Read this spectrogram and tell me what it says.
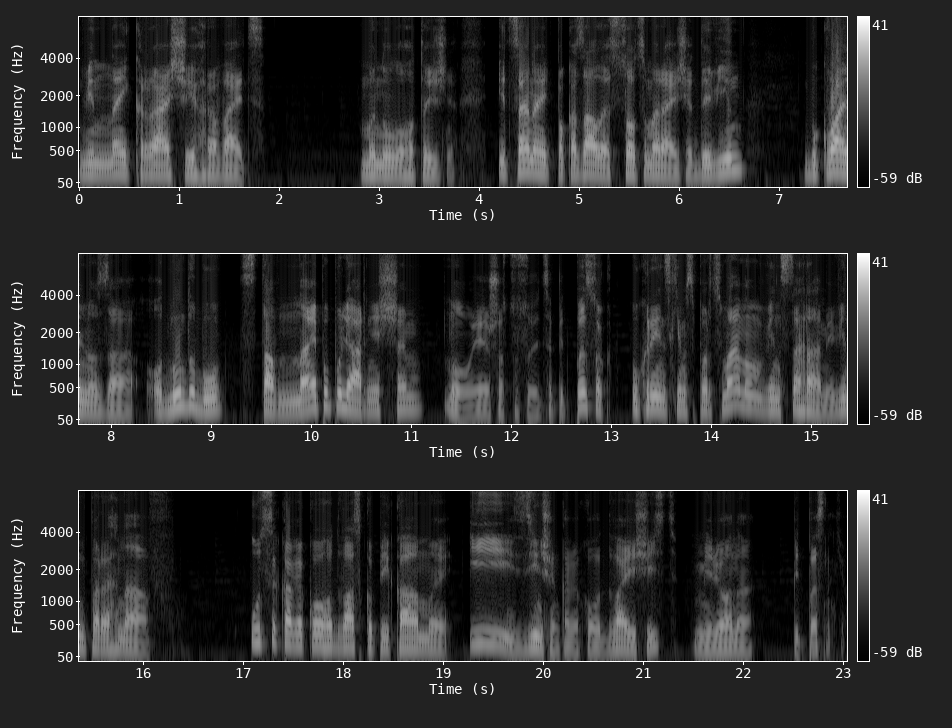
Він найкращий гравець минулого тижня. І це навіть показали соцмережі, де він буквально за одну добу став найпопулярнішим. Ну, що стосується підписок, українським спортсменом в інстаграмі він перегнав Усика, в якого 2 з копійками, і Зінченка, в якого 2,6 мільйона підписників.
